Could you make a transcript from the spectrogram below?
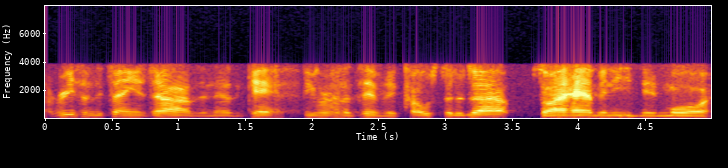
I recently changed jobs and there's a KFC relatively close to the job, so I have been eating it more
